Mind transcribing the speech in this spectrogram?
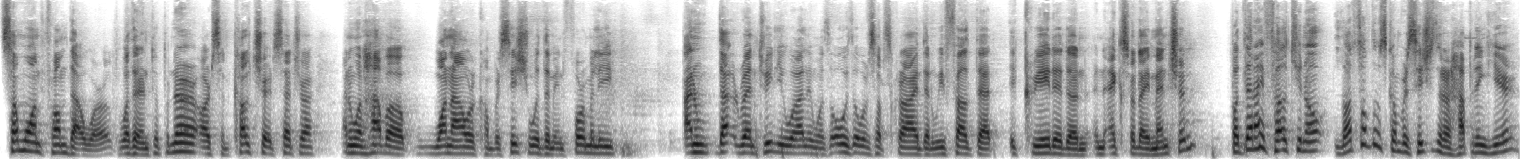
someone from that world, whether entrepreneur, arts and culture, etc., and we'll have a one-hour conversation with them informally. And that went really well and was always oversubscribed, and we felt that it created an, an extra dimension. But then I felt, you know, lots of those conversations that are happening here,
